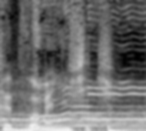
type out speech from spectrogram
Cette voix magnifique.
